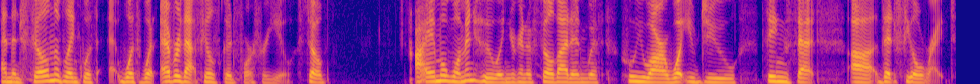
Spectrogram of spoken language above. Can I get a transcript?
and then fill in the blank with, with whatever that feels good for for you. So I am a woman who, and you're going to fill that in with who you are, what you do, things that uh, that feel right.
